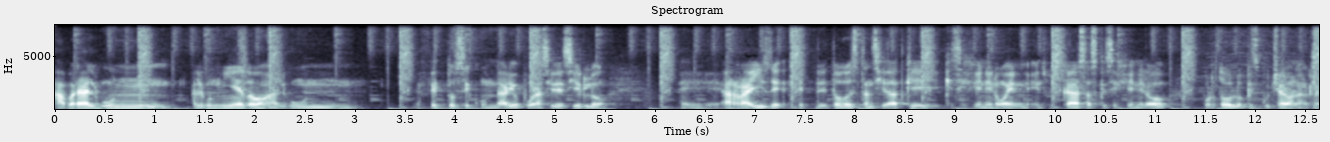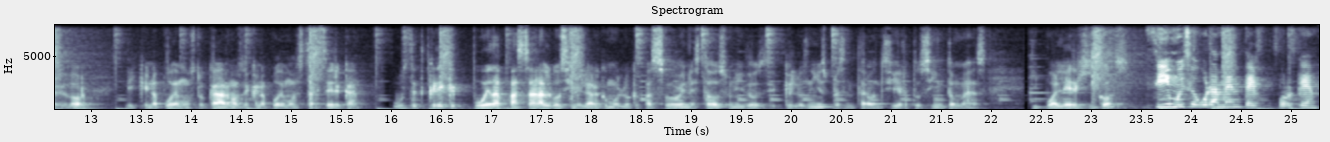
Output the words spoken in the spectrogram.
¿habrá algún, algún miedo, algún efecto secundario, por así decirlo, a raíz de, toda esta ansiedad que, se generó en, sus casas, que se generó por todo lo que escucharon alrededor, de que no podemos tocarnos, de que no podemos estar cerca. ¿Usted cree que pueda pasar algo similar como lo que pasó en Estados Unidos, de que los niños presentaron ciertos síntomas hipoalérgicos? Sí, muy seguramente, porque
